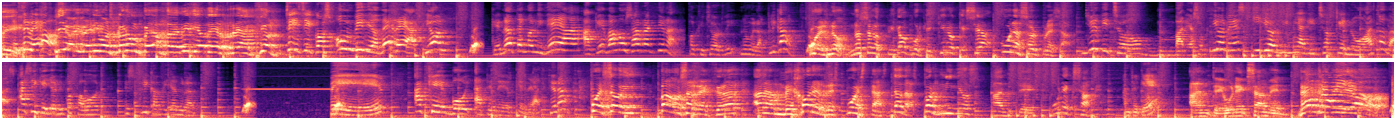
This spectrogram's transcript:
Jordi. Que soy Bego. Y hoy venimos con un pedazo de vídeo de reacción. Sí, chicos, un vídeo de reacción que no tengo ni idea a qué vamos a reaccionar. Porque Jordi no me lo ha explicado. Pues no, no se lo he explicado porque quiero que sea una sorpresa. Yo he dicho varias opciones y Jordi me ha dicho que no a todas. Así que Jordi, por favor, explícame ya de una vez. ¿A qué voy a tener que reaccionar? Pues hoy vamos a reaccionar a las mejores respuestas dadas por niños ante un examen. ¿Ante qué? Ante un examen. ¡Dentro vídeo!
